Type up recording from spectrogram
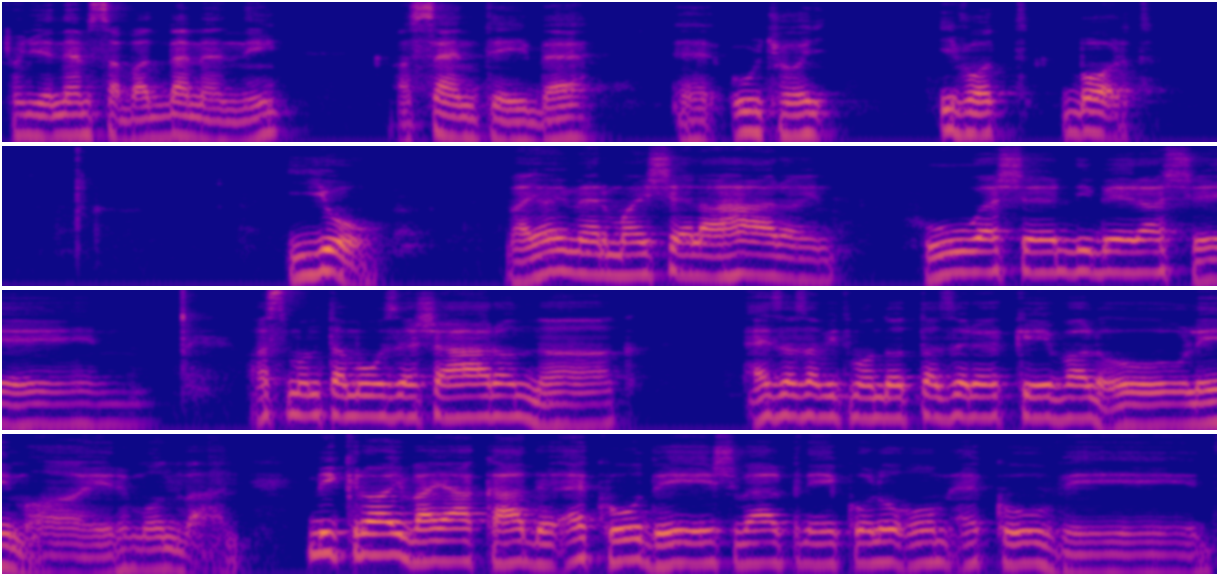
hogy ugye nem szabad bemenni a szentélybe úgy, hogy ivott bort. Jó. Vajajmer Majsel a hárain, hú a serdibérasém. Azt mondta Mózes Áronnak, ez az, amit mondott az örökké való lémajr, mondván. Mikraj vajákáde ekódé és velpnékolóm ekóvéd.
